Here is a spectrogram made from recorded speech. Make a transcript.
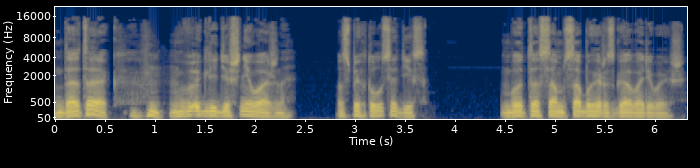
«Да так, хм, выглядишь неважно», — успехнулся Дис. «Будто сам с собой разговариваешь».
